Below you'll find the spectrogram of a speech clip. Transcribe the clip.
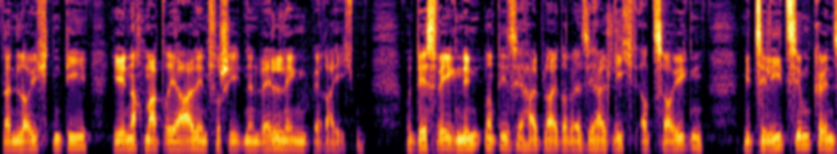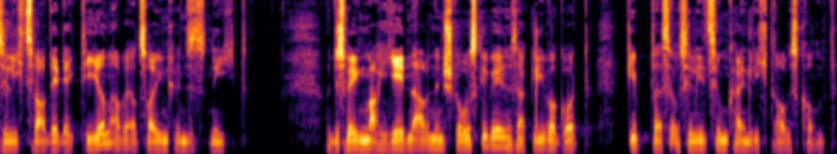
dann leuchten die je nach Material in verschiedenen Wellenlängenbereichen. Und deswegen nimmt man diese Halbleiter, weil sie halt Licht erzeugen. Mit Silizium können Sie Licht zwar detektieren, aber erzeugen können Sie es nicht. Und deswegen mache ich jeden Abend ein Stoßgebet und sage, lieber Gott, gibt, dass aus Silizium kein Licht rauskommt.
